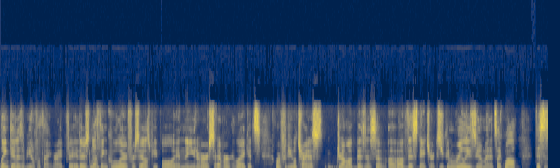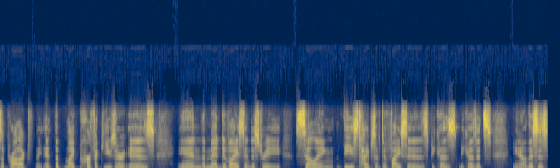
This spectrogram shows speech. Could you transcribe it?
linkedin is a beautiful thing right? There's nothing cooler for salespeople in the universe ever. Like it's or for people trying to drum up business of, of, of this nature because you can really zoom in. It's like well this is a product it, the, my perfect user is in the med device industry selling these types of devices because because it's you know this is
